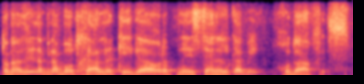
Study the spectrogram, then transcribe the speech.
تو ناظرین، اپنا بہت خیال رکھیے گا اور اپنے اس چینل کا بھی خدا حافظ۔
